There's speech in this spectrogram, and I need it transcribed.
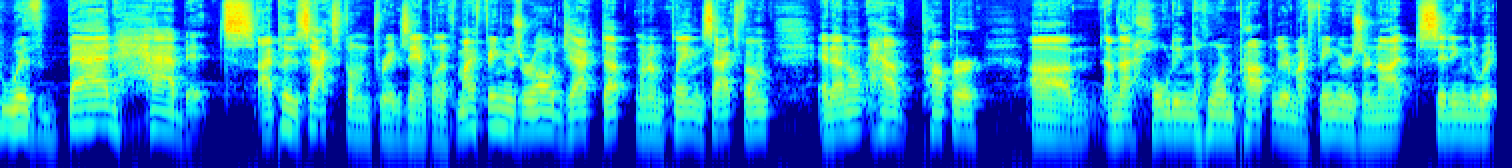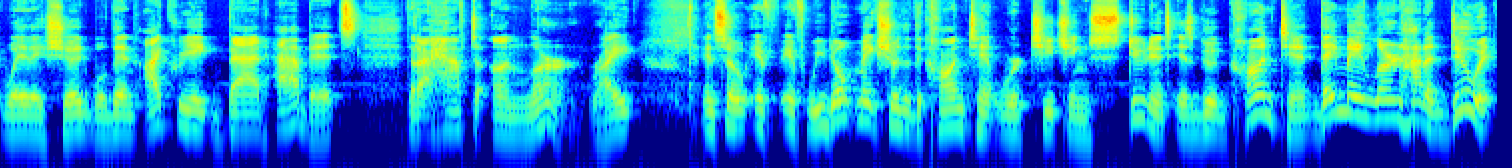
with bad habits, I play the saxophone, for example, and if my fingers are all jacked up when I'm playing the saxophone and I don't have proper um, I'm not holding the horn properly or my fingers are not sitting the right way they should, well, then I create bad habits that I have to unlearn, right? And so if, if we don't make sure that the content we're teaching students is good content, they may learn how to do it.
